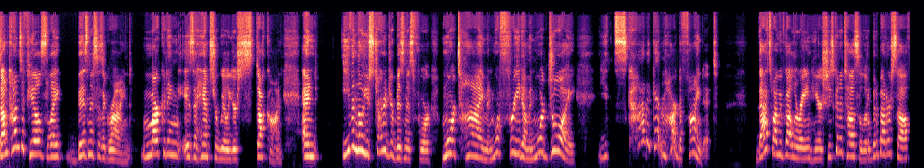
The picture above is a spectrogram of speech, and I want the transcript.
Sometimes it feels like business is a grind, marketing is a hamster wheel you're stuck on. And even though you started your business for more time and more freedom and more joy, it's kind of getting hard to find it. That's why we've got Lorayne here. She's going to tell us a little bit about herself,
